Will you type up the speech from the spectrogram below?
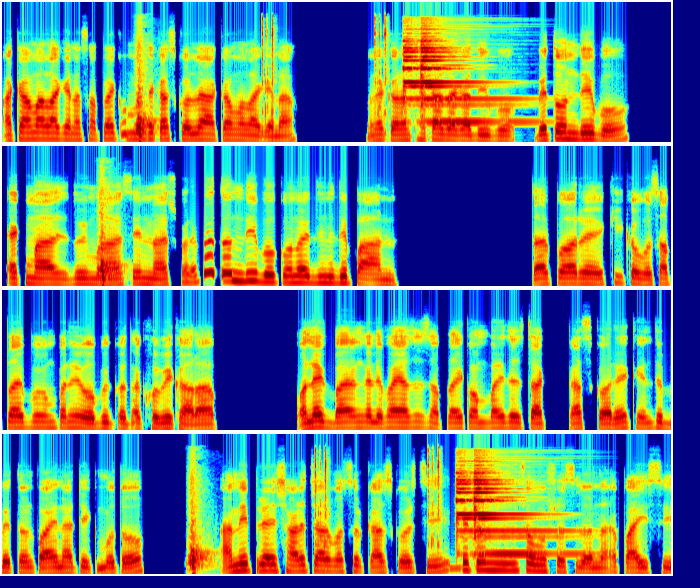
আকামা লাগে না। সাপ্লাই কোম্পানিতে কাজ করলে আকামা লাগে না। মনে করেন থাকা জায়গা দিব, বেতন দিব। ১ মাস, দুই মাস, তিন মাস পরে বেতন দিব কোন দিন যদি পান। তারপরে কি কব সাপ্লাই কোম্পানির অভিজ্ঞতা খুবই খারাপ। অনেক বাঙালি ভাই আছে সাপ্লাই কোম্পানিতে কাজ করে কিন্তু বেতন পায় না ঠিক মতো আমি প্রায় ৪.৫ বছর কাজ করছি। বেতন সমস্যা ছিল না, পাইছি।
